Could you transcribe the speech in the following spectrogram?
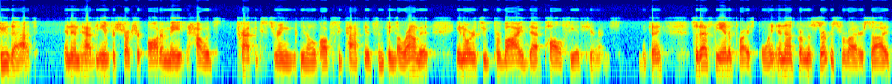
to that? And then have the infrastructure automate how it's traffic steering, you know, obviously packets and things around it in order to provide that policy adherence. Okay. So that's the enterprise point. And then from the service provider side,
